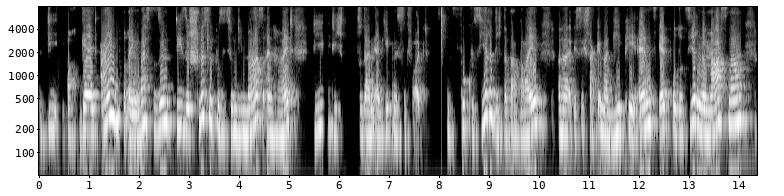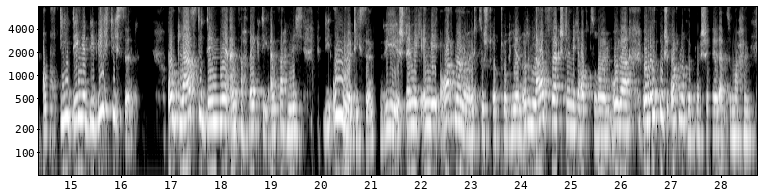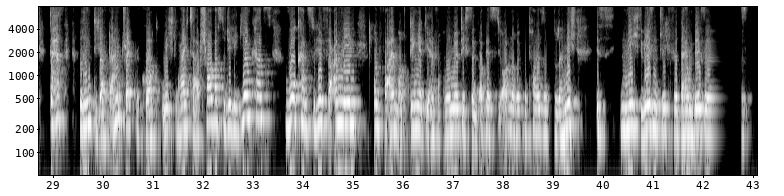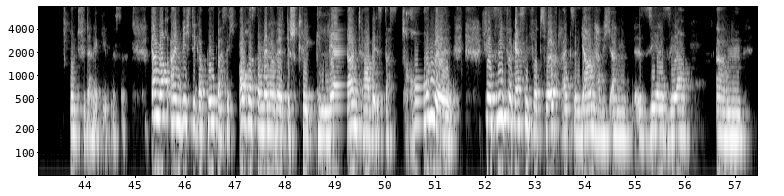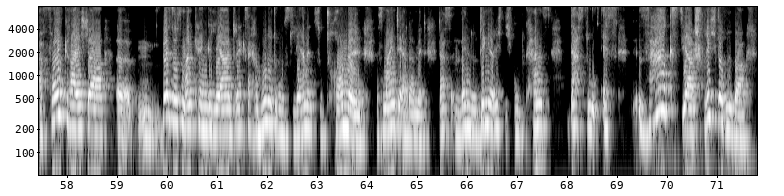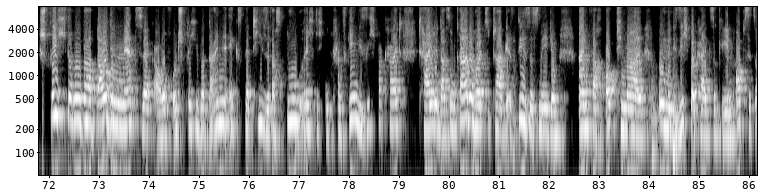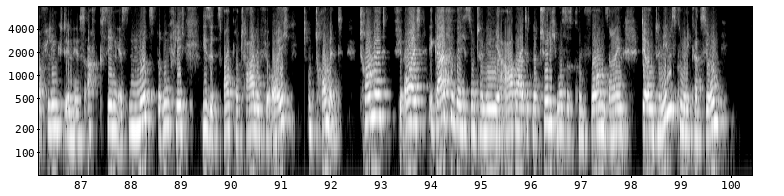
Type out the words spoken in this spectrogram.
die auch Geld einbringen. Was sind diese Schlüsselpositionen, die Maßeinheit, die dich zu deinen Ergebnissen folgt? Und fokussiere dich da dabei, äh, ich sage immer GPNs, geldproduzierende Maßnahmen, auf die Dinge, die wichtig sind. Und lass die Dinge einfach weg, die einfach nicht, die unnötig sind, wie ständig irgendwie Ordner neu zu strukturieren oder ein Laufwerk ständig aufzuräumen oder Rücken, Ordnerrückenschilder zu machen. Das bringt dich auf deinem Track Record nicht weiter. Schau, was du delegieren kannst, wo kannst du Hilfe annehmen und vor allem auch Dinge, die einfach unnötig sind. Ob jetzt die Ordnerrücken toll sind oder nicht, ist nicht wesentlich für dein Business und für deine Ergebnisse. Dann noch ein wichtiger Punkt, was ich auch aus der Männerwelt gelernt habe, ist das Trommeln. Ich werde es nie vergessen, vor 12, 13 Jahren habe ich einen sehr, sehr ähm, erfolgreicher äh, Businessman kennengelernt und er hat gesagt, Ramona, du musst lernen zu trommeln. Was meinte er damit? Dass wenn du Dinge richtig gut kannst, dass du es sagst, ja, sprich darüber, sprich darüber, bau dir ein Netzwerk auf und sprich über deine Expertise, was du richtig gut kannst. Geh in die Sichtbarkeit, teile das. Und gerade heutzutage ist dieses Medium einfach optimal, um in die Sichtbarkeit zu gehen. Ob es jetzt auf LinkedIn ist, auf Xing ist, nutzt beruflich diese zwei Portale für euch und trommelt trommelt für euch, egal für welches Unternehmen ihr arbeitet. Natürlich muss es konform sein der Unternehmenskommunikation,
